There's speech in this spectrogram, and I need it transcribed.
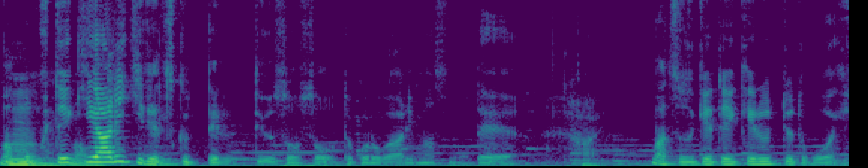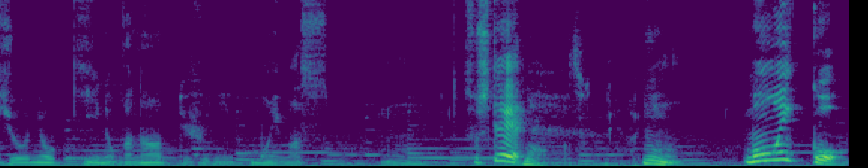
まあ、うん目的ありきで作ってるっていう、そうそうところがありますので、はい。まあ、続けていけるっていうところが非常に大きいのかなっていうふうに思います、うん、そして、まあそうね。うん、もう一個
